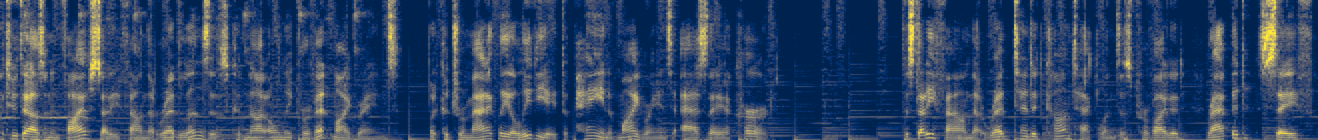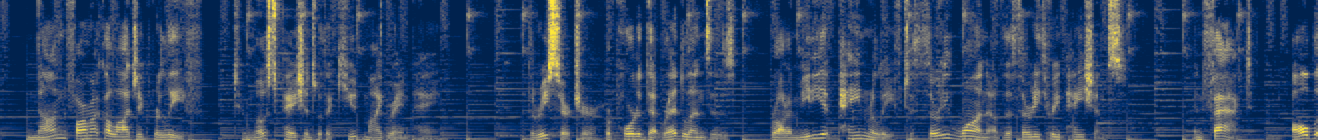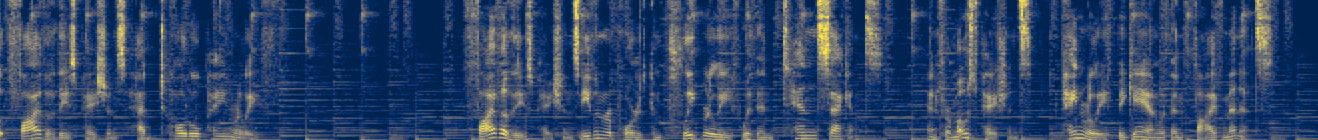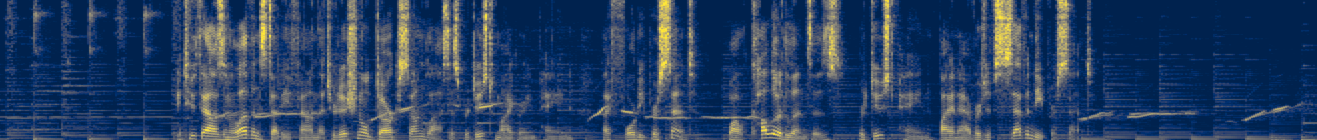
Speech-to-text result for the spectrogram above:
A 2005 study found that red lenses could not only prevent migraines, but could dramatically alleviate the pain of migraines as they occurred. The study found that red tinted contact lenses provided rapid, safe, non pharmacologic relief to most patients with acute migraine pain. The researcher reported that red lenses brought immediate pain relief to 31 of the 33 patients. In fact, all but five of these patients had total pain relief. Five of these patients even reported complete relief within 10 seconds, and for most patients, pain relief began within 5 minutes. A 2011 study found that traditional dark sunglasses reduced migraine pain by 40%, while colored lenses reduced pain by an average of 70%.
